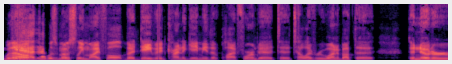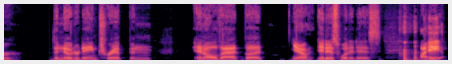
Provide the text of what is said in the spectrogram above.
without. Yeah, that was mostly my fault, but David kind of gave me the platform to to tell everyone about the the Notre the Notre Dame trip and and all that. But you know, it is what it is. I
